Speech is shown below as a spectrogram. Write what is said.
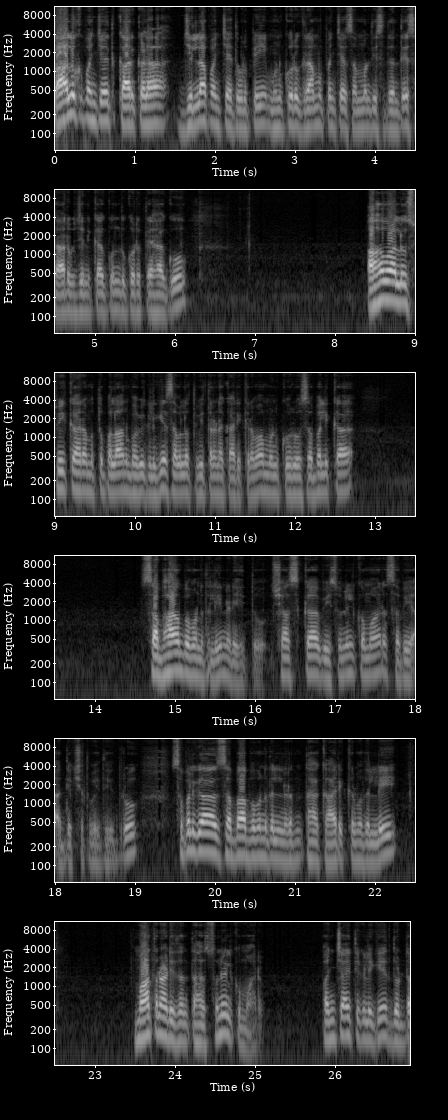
ತಾಲೂಕು ಪಂಚಾಯತ್ ಕಾರ್ಕಳ, ಜಿಲ್ಲಾ ಪಂಚಾಯತ್ ಉಡುಪಿ, ಮುಣಕೂರು ಗ್ರಾಮ ಪಂಚಾಯತ್ ಸಂಬಂಧಿಸಿದಂತೆ ಸಾರ್ವಜನಿಕ ಕುಂದುಕೊರತೆ ಹಾಗೂ ಅಹವಾಲು ಸ್ವೀಕಾರ ಮತ್ತು ಫಲಾನುಭವಿಗಳಿಗೆ ಸವಲತ್ತು ವಿತರಣಾ ಕಾರ್ಯಕ್ರಮ ಮುಣಕೂರು ಸಬಲಿಕ ಸಭಾಭವನದಲ್ಲಿ ನಡೆಯಿತು. ಶಾಸಕ ವಿ. ಸುನಿಲ್ ಕುಮಾರ್ ಸಭೆಯ ಅಧ್ಯಕ್ಷತೆ ವಹಿಸಿದ್ದರು. ಸಬಲಿಗಾ ಸಭಾಭವನದಲ್ಲಿ ನಡೆದಂತಹ ಕಾರ್ಯಕ್ರಮದಲ್ಲಿ ಮಾತನಾಡಿದಂತಹ ಸುನಿಲ್ ಕುಮಾರ್ ಪಂಚಾಯಿತಿಗಳಿಗೆ ದೊಡ್ಡ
